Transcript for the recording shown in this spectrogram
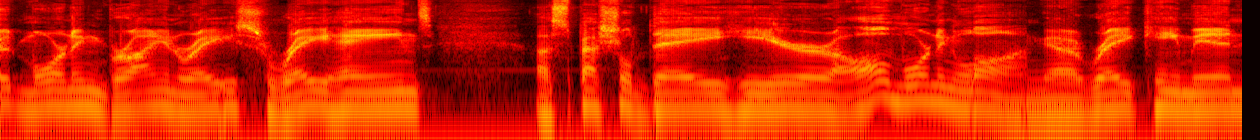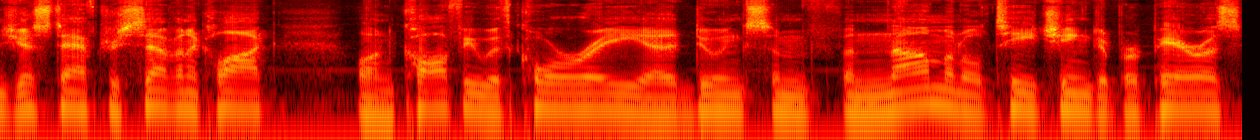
Good morning, Brian Race, Ray Haynes. A special day here all morning long. Uh, Ray came in just after 7 o'clock on Coffee with Corey, uh, doing some phenomenal teaching to prepare us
